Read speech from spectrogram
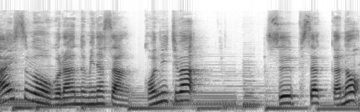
アイスムをご覧の皆さん、こんにちは。スープ作家の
